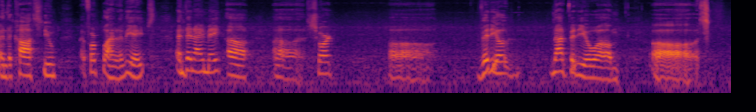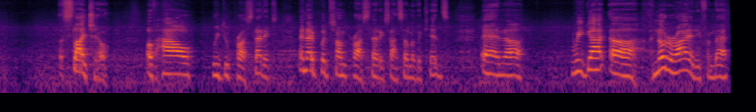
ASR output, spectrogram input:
and the costume for Planet of the Apes, and then I made a, a short uh, video, not video, um, uh, a slideshow of how we do prosthetics. And I put some prosthetics on some of the kids. And uh, we got uh, notoriety from that.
